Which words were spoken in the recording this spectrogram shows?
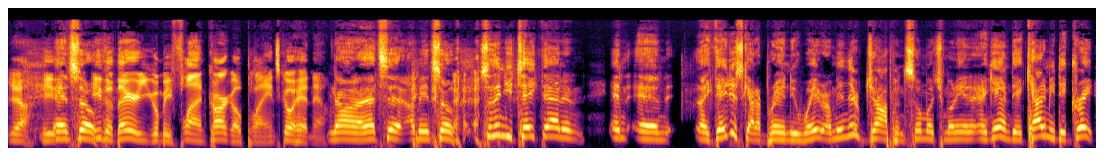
Yeah. And so either there you're going to be flying cargo planes. Go ahead now. no, no, that's it. I mean, so so then you take that and and and like they just got a brand new weight room. I mean, they're dropping so much money. And again, the academy did great.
